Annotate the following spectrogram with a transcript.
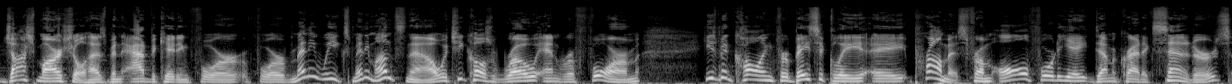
Josh Marshall has been advocating for for many weeks, many months now, which he calls Roe and Reform. He's been calling for basically a promise from all 48 Democratic senators,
